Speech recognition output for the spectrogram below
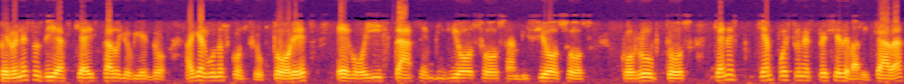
Pero en estos días que ha estado lloviendo, hay algunos constructores egoístas, envidiosos, ambiciosos, corruptos, que han, que han puesto una especie de barricadas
